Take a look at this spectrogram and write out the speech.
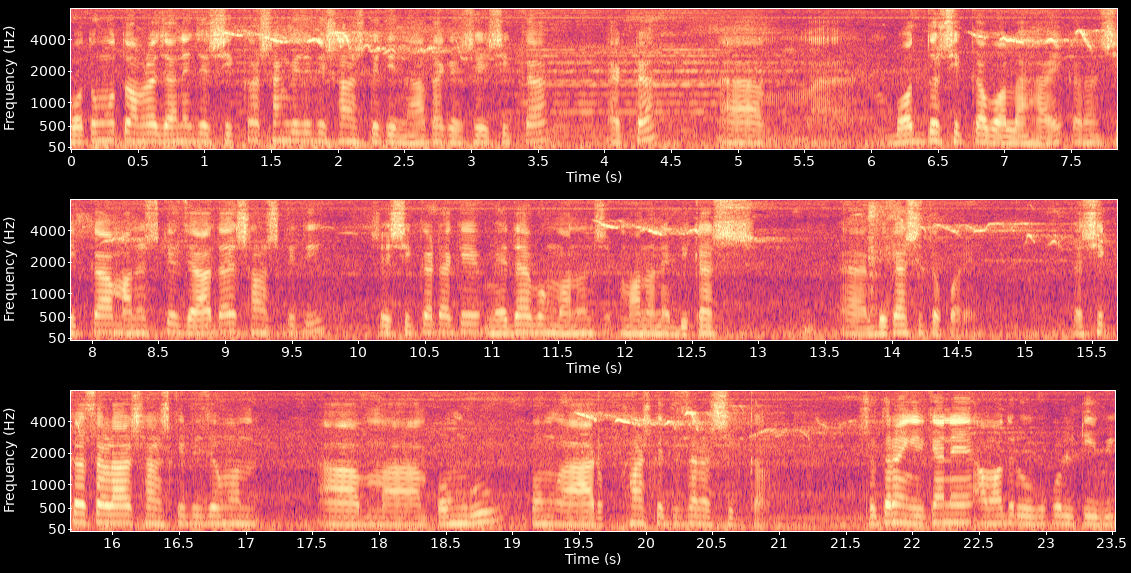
প্রথমত আমরা জানি যে শিক্ষার সঙ্গে যদি সংস্কৃতি না থাকে, সেই শিক্ষা একটা বদ্ধ শিক্ষা বলা হয়। কারণ শিক্ষা মানুষকে যা দেয় সংস্কৃতি, সেই শিক্ষাটাকে মেধা এবং মনন, মননে বিকাশ বিকাশিত করে। তা শিক্ষা ছাড়া সংস্কৃতি যেমন পঙ্গু আর সংস্কৃতি ছাড়া শিক্ষা। সুতরাং এখানে আমাদের উপকূল টিভি,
